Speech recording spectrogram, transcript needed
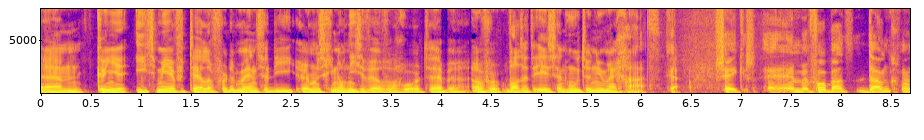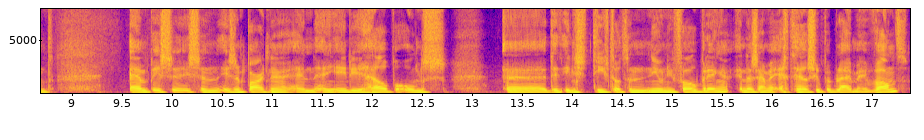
Um, kun je iets meer vertellen voor de mensen die er misschien nog niet zoveel van gehoord hebben over wat het is en hoe het er nu mee gaat? Ja, zeker. En bijvoorbeeld dank, want AMP is, is, een, is een partner en, en jullie helpen ons uh, dit initiatief tot een nieuw niveau brengen. En daar zijn we echt heel super blij mee. Want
